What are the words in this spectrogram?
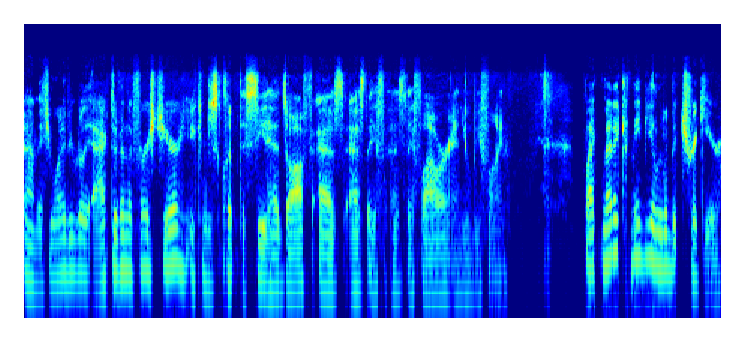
Um, if you want to be really active in the first year, you can just clip the seed heads off as as they as they flower, and you'll be fine. Black medic may be a little bit trickier.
